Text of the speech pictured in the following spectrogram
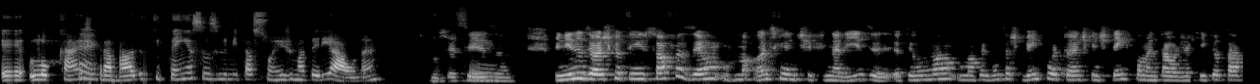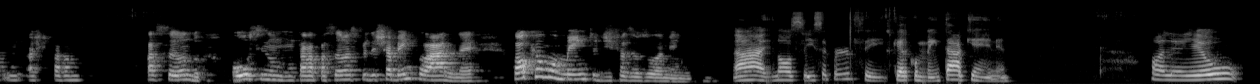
é, locais É. de trabalho que têm essas limitações de material, né? Com certeza. Meninas, eu acho que eu tenho só fazer um- uma, antes que a gente finalize, eu tenho uma, uma pergunta acho bem importante que a gente tem que comentar hoje aqui que eu tava, acho que estava passando ou se não estava passando, mas para deixar bem claro, né? Qual que é o momento de fazer o isolamento? Ai, nossa, isso é perfeito. Quer comentar, Kênia? Olha, eu,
